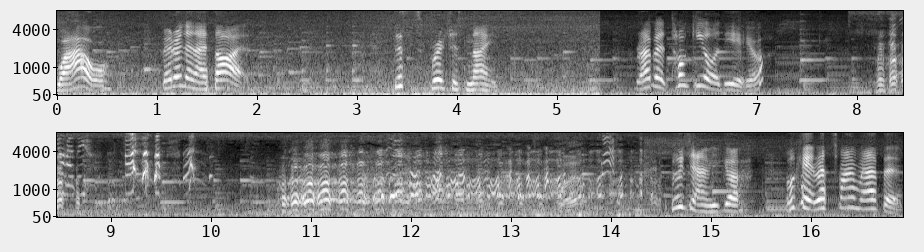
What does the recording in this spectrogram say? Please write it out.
Wow, better than I thought. This bridge is nice. Rabbit, 턱이 어디예요? 그지 amigo. Okay, let's find rabbit.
